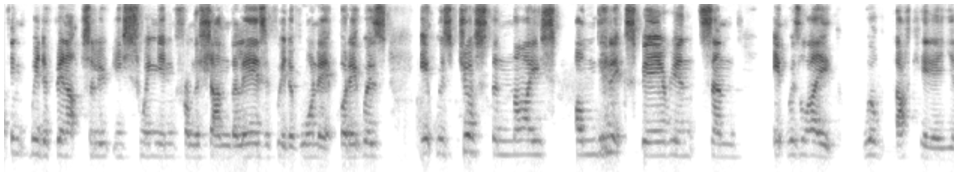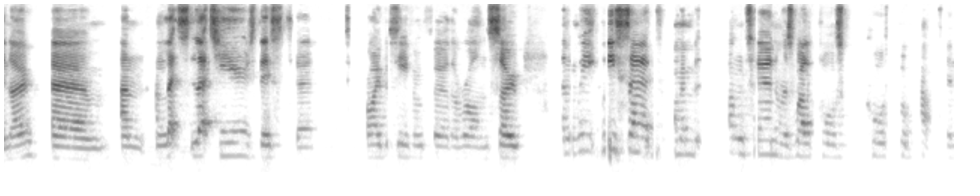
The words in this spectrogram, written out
I think we'd have been absolutely swinging from the chandeliers if we'd have won it. But it was it was just a nice bonding experience, and it was like we'll be back here, you know, um, and and let's let's use this to, to drive us even further on. So, and we we said, I remember Dan Turner as well, of course, course club captain.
